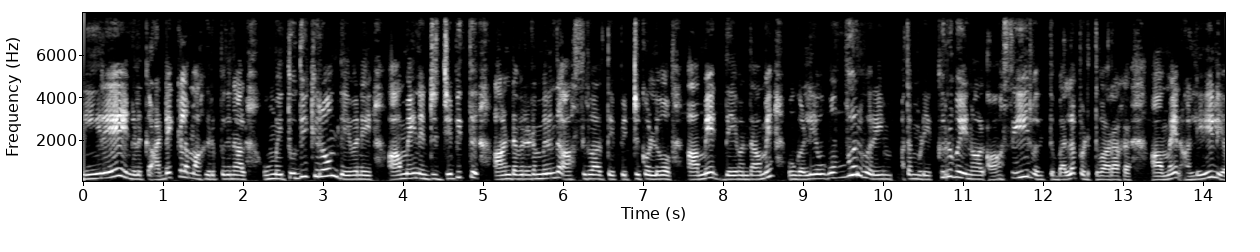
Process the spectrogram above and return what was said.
நீரே எங்களுக்கு அடைக்கலமாக இருப்பதினால் உம்மை துதிக்கிறோம் தேவனே. ஆமேன் என்று ஜெபித்து ஆண்டவரிடமிருந்து ஆசீர்வாதத்தை பெற்றுக்கொள்வோம். ஆமே தேவன் தாமே உங்கள் ஒவ்வொருவரையும் தம்முடைய கிருபையினால் ஆசீர்வதித்து பலப்படுத்துவாராக. ஆமேன். அல்லேலியா.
